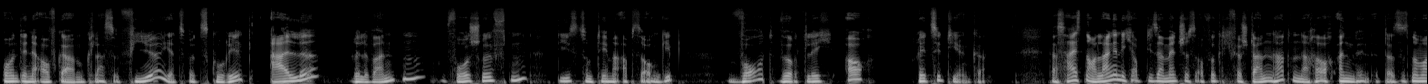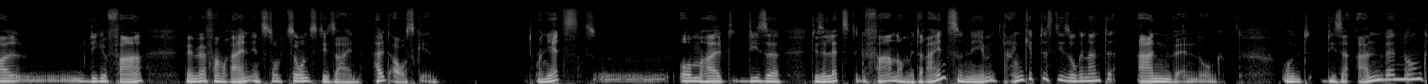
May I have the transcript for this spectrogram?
Und in der Aufgabenklasse 4, jetzt wird skurril, alle relevanten Vorschriften, die es zum Thema Absaugen gibt, wortwörtlich auch rezitieren kann. Das heißt noch lange nicht, ob dieser Mensch es auch wirklich verstanden hat und nachher auch anwendet. Das ist nochmal die Gefahr, wenn wir vom reinen Instruktionsdesign halt ausgehen. Und jetzt, äh, um halt diese, diese letzte Gefahr noch mit reinzunehmen, dann gibt es die sogenannte Anwendung. Und diese Anwendung,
